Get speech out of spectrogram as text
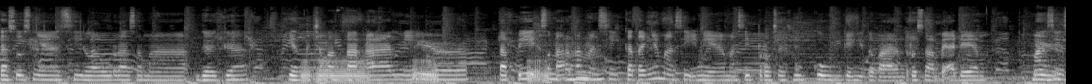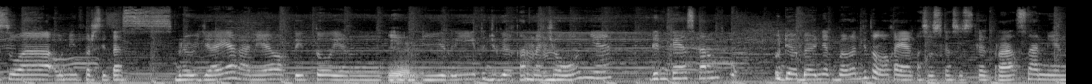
kasusnya si Laura sama Gaga yang kecelakaan nih. Iya. tapi sekarang kan masih katanya masih ini ya masih proses hukum kayak gitu kan. Terus sampai ada yang mahasiswa Universitas Brawijaya kan ya waktu itu yang Iya. bunuh diri itu juga karena Mm-mm. cowoknya dan kayak sekarang tuh udah banyak banget gitu loh kayak kasus-kasus kekerasan yang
